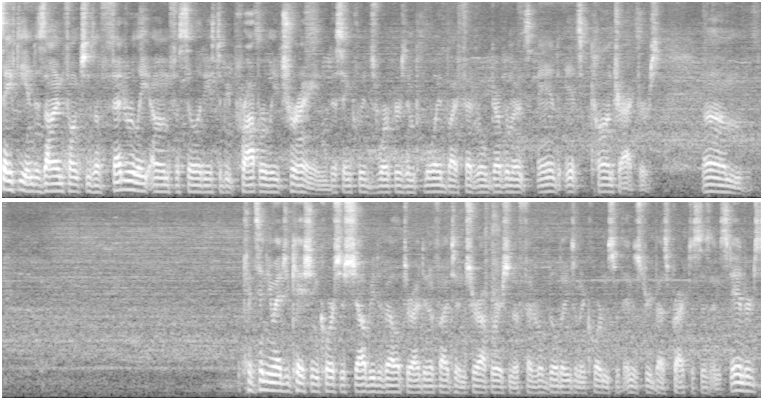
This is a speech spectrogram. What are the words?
safety and design functions of federally owned facilities to be properly trained. This includes workers employed by federal governments and its contractors. Um, continue education courses shall be developed or identified to ensure operation of federal buildings in accordance with industry best practices and standards.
